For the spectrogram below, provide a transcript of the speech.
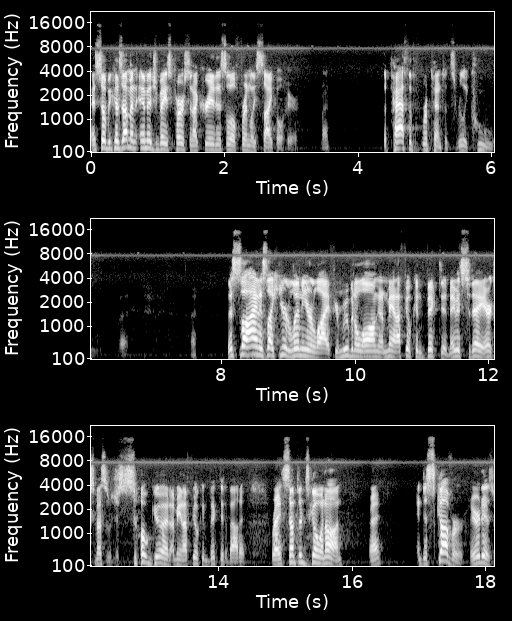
And so, because I'm an image based person, I created this little friendly cycle here. Right? The path of repentance, really cool. This line is like your linear life. You're moving along, and man, I feel convicted. Maybe it's today. Erik's message was just so good. I mean, I feel convicted about it, right? Something's going on, right? And discover, there it is.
